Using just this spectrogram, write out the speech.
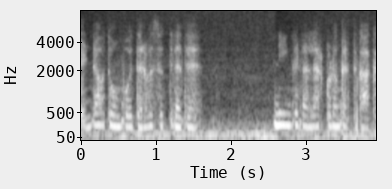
ரெண்டாவது ஒன்பது தடவை சுத்தினது நீங்க நல்லா இருக்கணுங்கிறதுக்காக.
